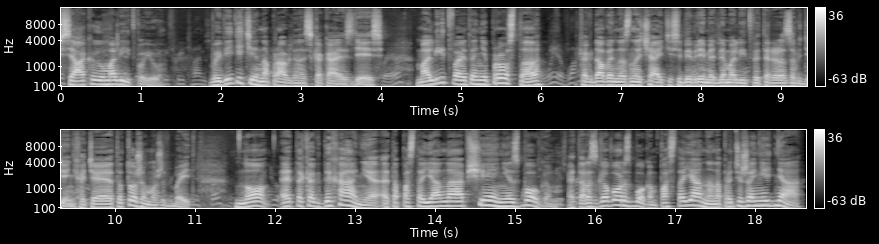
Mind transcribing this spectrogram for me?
всякую молитвою». Вы видите направленность какая здесь? Молитва — это не просто, когда вы назначаете себе время для молитвы три раза в день, хотя это тоже может быть. Но это как дыхание, это постоянное общение с Богом, это разговор с Богом постоянно на протяжении дня,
